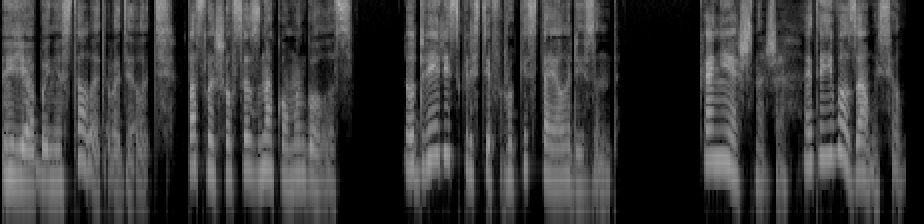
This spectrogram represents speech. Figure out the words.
«Я бы не стал этого делать», — послышался знакомый голос. У двери, скрестив руки, стоял Ризент. «Конечно же, это его замысел.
